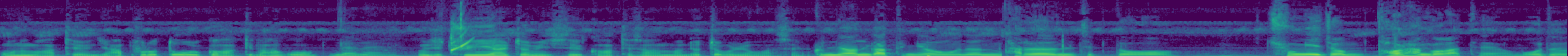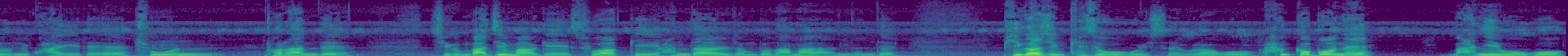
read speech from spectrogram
오는 것 같아요. 이제 앞으로 또 올 것 같기도 하고 네네. 이제 주의할 점이 있을 것 같아서 한번 여쭤보려고 왔어요. 금년 같은 경우는 다른 집도 충이 좀 덜한 것 같아요. 모든 과일에 충은 덜한데 지금 마지막에 수확기 한 달 정도 남았는데 비가 지금 계속 오고 있어요. 그러고 한꺼번에 많이 오고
